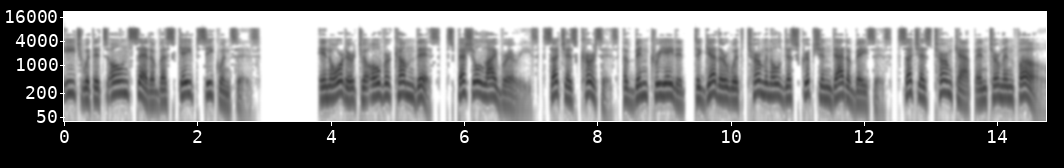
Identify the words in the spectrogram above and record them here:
each with its own set of escape sequences. In order to overcome this, special libraries such as curses have been created, together with terminal description databases, such as Termcap and Terminfo.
